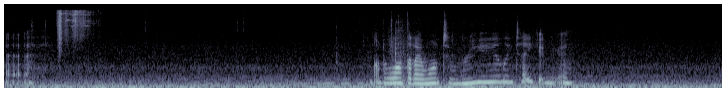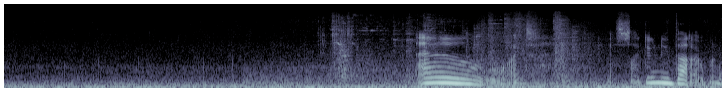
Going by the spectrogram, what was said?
Uh, not a lot that I want to really take in here. Oh, right. Yes, I do need that open.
